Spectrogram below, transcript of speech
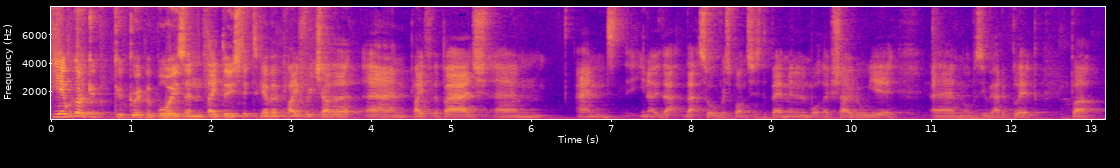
Yeah, we've got a good good group of boys, and they do stick together, play for each other, um, play for the badge, um, and you know that that sort of response is the bare minimum what they've showed all year. Um, obviously, we had a blip, but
